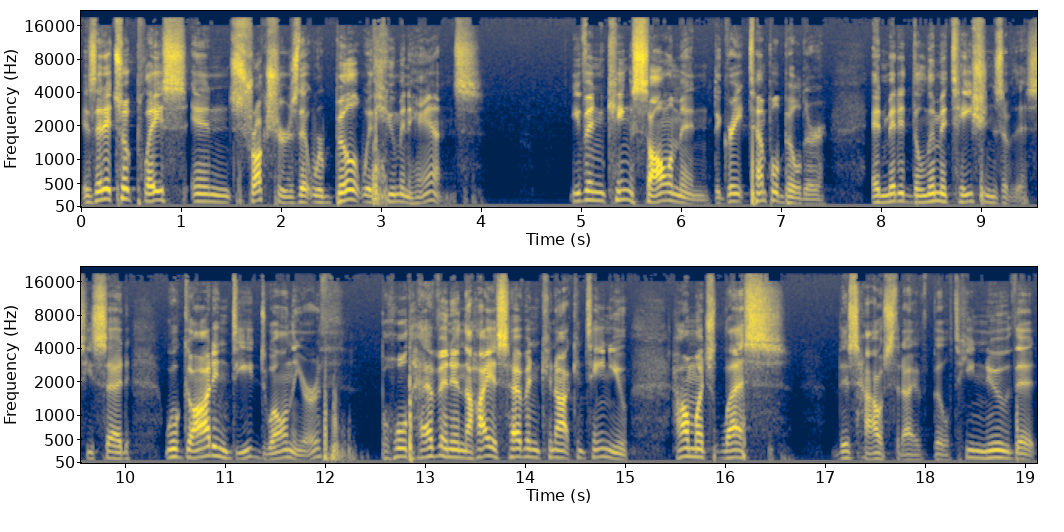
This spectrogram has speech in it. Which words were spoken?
is that it took place in structures that were built with human hands. Even King Solomon, the great temple builder, admitted the limitations of this. He said, Will God indeed dwell on the earth? Behold, heaven and the highest heaven cannot contain you. How much less this house that I have built? He knew that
